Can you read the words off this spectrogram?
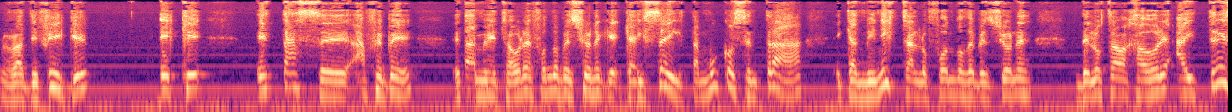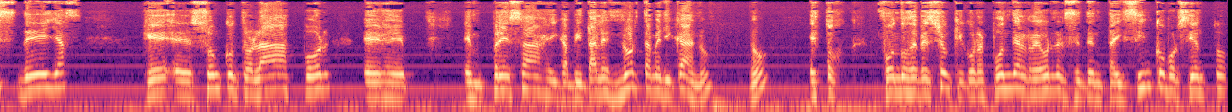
ratifique, es que estas eh, AFP, estas administradoras de fondos de pensiones, que, que hay seis, están muy concentradas y que administran los fondos de pensiones de los trabajadores, hay tres de ellas que eh, son controladas por eh, empresas y capitales norteamericanos, ¿no? Estos fondos de pensión que corresponde alrededor del 75%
